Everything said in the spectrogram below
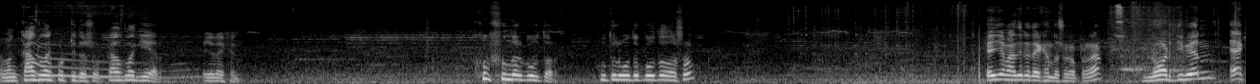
এবং কাজলা পট্টি, দর্শক কাজলা গিয়ার, এই যে দেখেন। খুব সুন্দর কৌতর পুতুল মতো কৌতর দর্শক। এই যে মাদিটা দেখেন, দর্শক, আপনারা। নট দিবেন, এক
